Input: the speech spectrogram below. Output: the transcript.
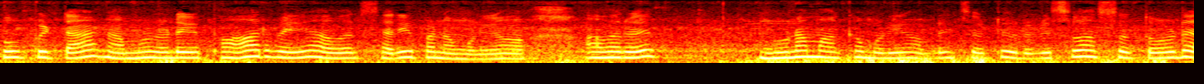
கூப்பிட்டா நம்மளுடைய பார்வையை அவர் சரி பண்ண முடியும். அவர் குணமாக்க முடியும் அப்படின்னு சொல்லிட்டு ஒரு விசுவாசத்தோடு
